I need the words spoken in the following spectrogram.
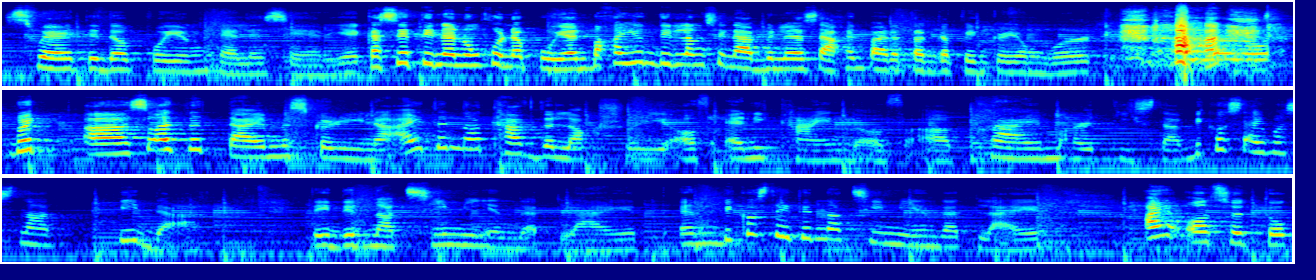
swerte daw po yung teleserye. Kasi tinanong ko na po yan, baka yun din lang sinabi nila sa akin para tanggapin ko yung work. But, uh, so at that time, Miss Corina, I did not have the luxury of any kind of uh, prime artista because I was not bida. They did not see me in that light. And because they did not see me in that light, I also took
